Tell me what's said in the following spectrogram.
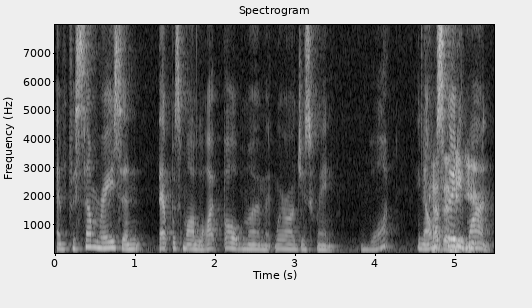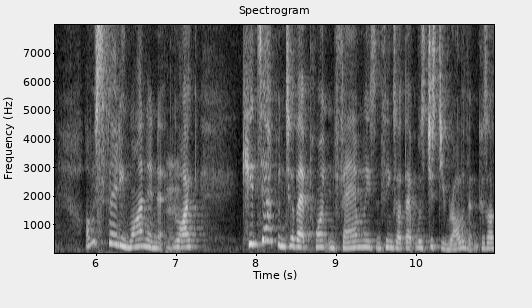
And for some reason, that was my light bulb moment where I just went, what? You know, I How'd was that hit you? 31. I was 31, and it, Yeah. like kids up until that point and families and things like that was just irrelevant because I,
